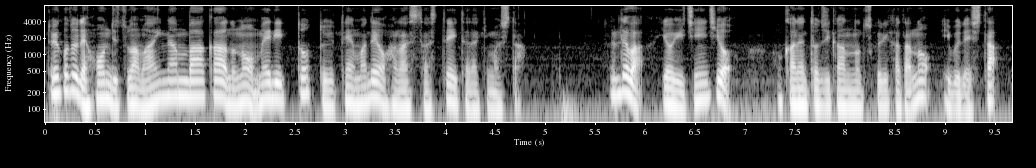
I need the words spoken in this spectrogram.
ということで本日はマイナンバーカードのメリットというテーマでお話しさせていただきました。それでは良い一日をお金と時間の作り方のイブでした。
